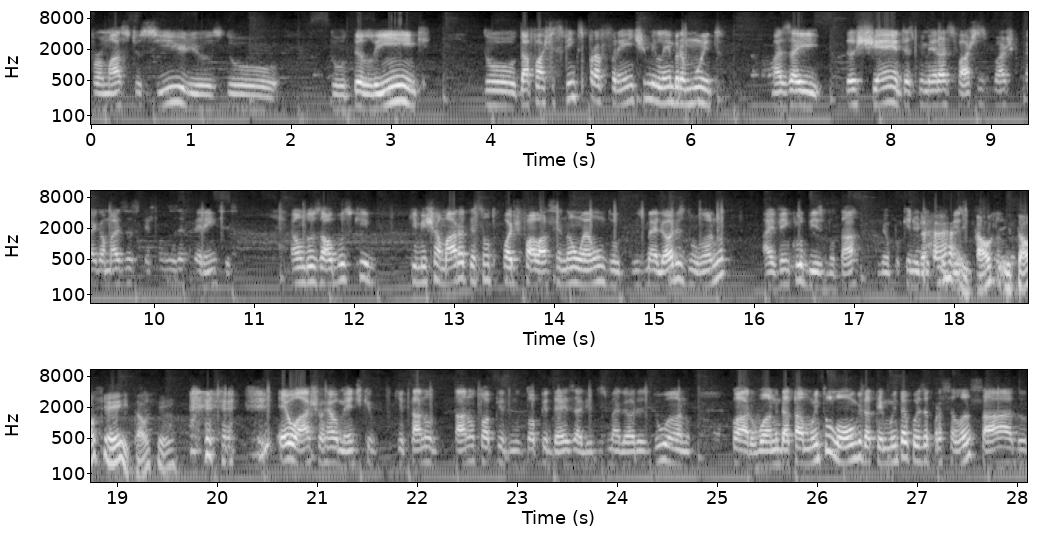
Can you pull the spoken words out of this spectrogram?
From Us to Sirius, do, do The Link, do, da faixa Sphinx pra frente, me lembra muito. Mas aí, The Chant, as primeiras faixas, eu acho que pega mais as questões das referências. É um dos álbuns que, que me chamaram a atenção, tu pode falar se não é um do, dos melhores do ano, Aí vem clubismo, tá? Vem um pouquinho de clubismo. e, tá, e tá ok, tá ok. eu acho realmente que, que tá, no, tá no, top, no top 10 ali dos melhores do ano. Claro, o ano ainda tá muito longo, ainda tem muita coisa para ser lançado,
